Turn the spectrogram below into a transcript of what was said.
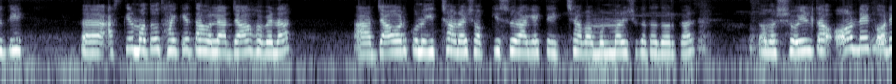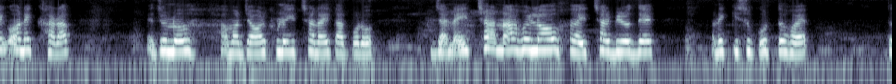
যদি আজকের মতো থাকে, তাহলে আর যাওয়া হবে না। আর যাওয়ার কোনো ইচ্ছা নয় সব কিছুর আগে একটা ইচ্ছা বা মন মানসিকতা দরকার। তো আমার শরীরটা অনেক অনেক অনেক খারাপ। এজন্য আমার যাওয়ার কোনো ইচ্ছা নাই, তারপরও জানা ইচ্ছা না হইলেও ইচ্ছার বিরুদ্ধে অনেক কিছু করতে হয়। তো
